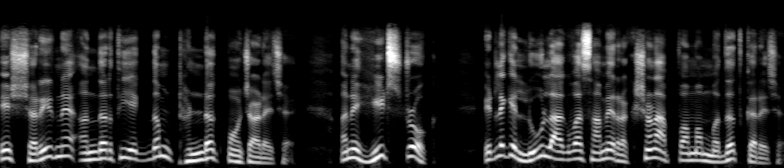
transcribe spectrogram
એ શરીરને અંદરથી એકદમ ઠંડક પહોંચાડે છે અને હીટ સ્ટ્રોક એટલે કે લૂ લાગવા સામે રક્ષણ આપવામાં મદદ કરે છે.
